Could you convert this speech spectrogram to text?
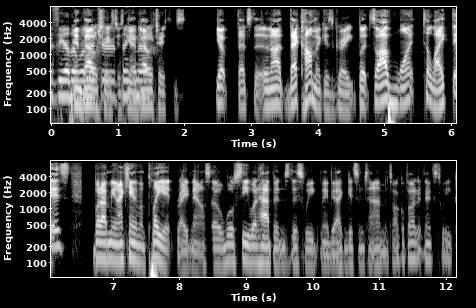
Chasers is the other and one Battle that you're Chasers. Yeah, thinking Battle of. Chasers. Yep, that's the not that comic is great. But so I want to like this, but I mean I can't even play it right now. So we'll see what happens this week. Maybe I can get some time and talk about it next week.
